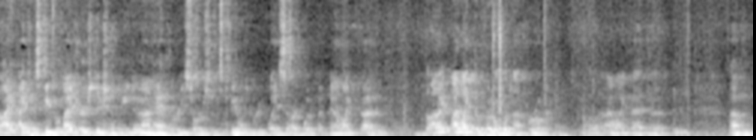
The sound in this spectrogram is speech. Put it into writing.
I, I can speak for my jurisdiction, we do not have the resources to be able to replace our equipment. Now, like, um, I, I like the brittle but not broke, I like that uh, um,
